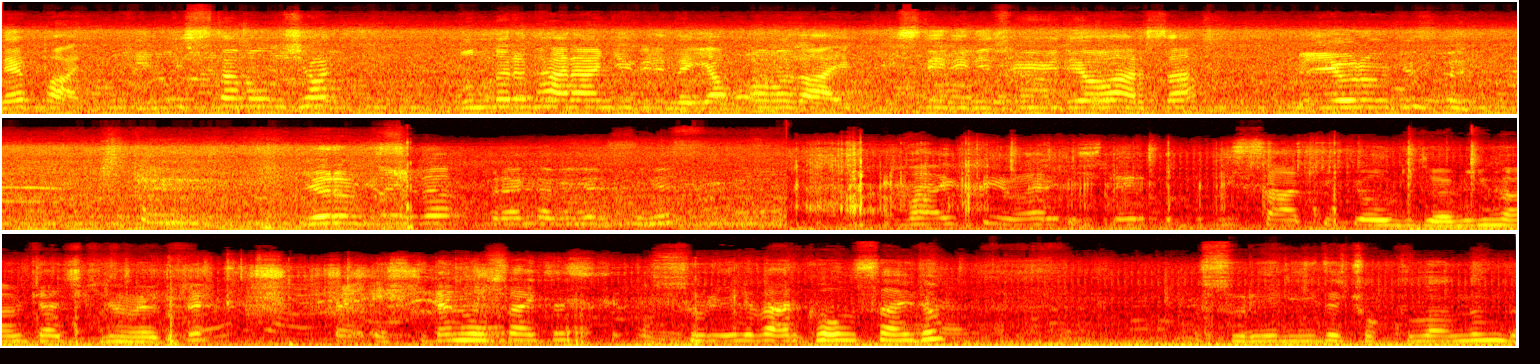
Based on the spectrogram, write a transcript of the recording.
Nepal, Hindistan olacak. Bunların herhangi birinde yapmama dair istediğiniz bir video varsa bir yorum kısmı yorum kısmına bırakabilirsiniz. Wi-Fi var işte saatlik yol gidiyor bilmem kaç kilometre. Ve eskiden olsaydı o Suriyeli vergi olsaydım Suriyeliyi de çok kullandım da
